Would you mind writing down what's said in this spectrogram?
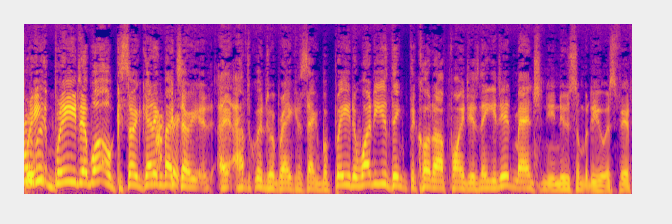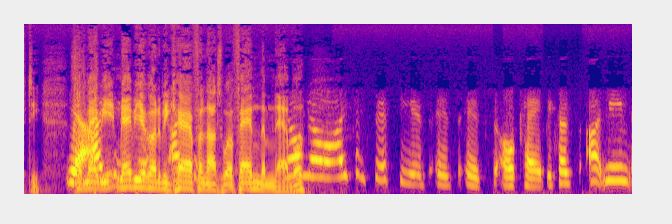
Bre- Breda, okay, sorry, getting back to, I have to go into a break in a second, but Breda, what do you think the cut-off point is? Now, you did mention you knew somebody who was 50. Yeah, so maybe, maybe you're going to be careful think- not to offend them now. No, but no, I think 50 is, is, is okay because, I mean,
